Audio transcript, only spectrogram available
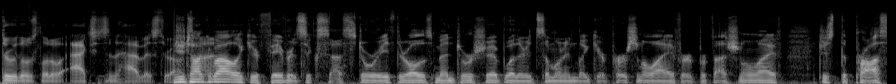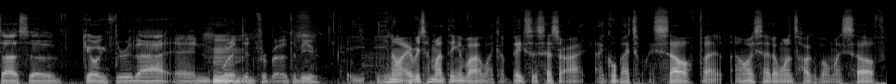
through those little actions and habits throughout Did you talk time. about like your favorite success story through all this mentorship, whether it's someone in like your personal life or professional life, just the process of going through that and what it hmm. did for both of you? You know every time i think about like a big successor I, I go back to myself but i always say i don't want to talk about myself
